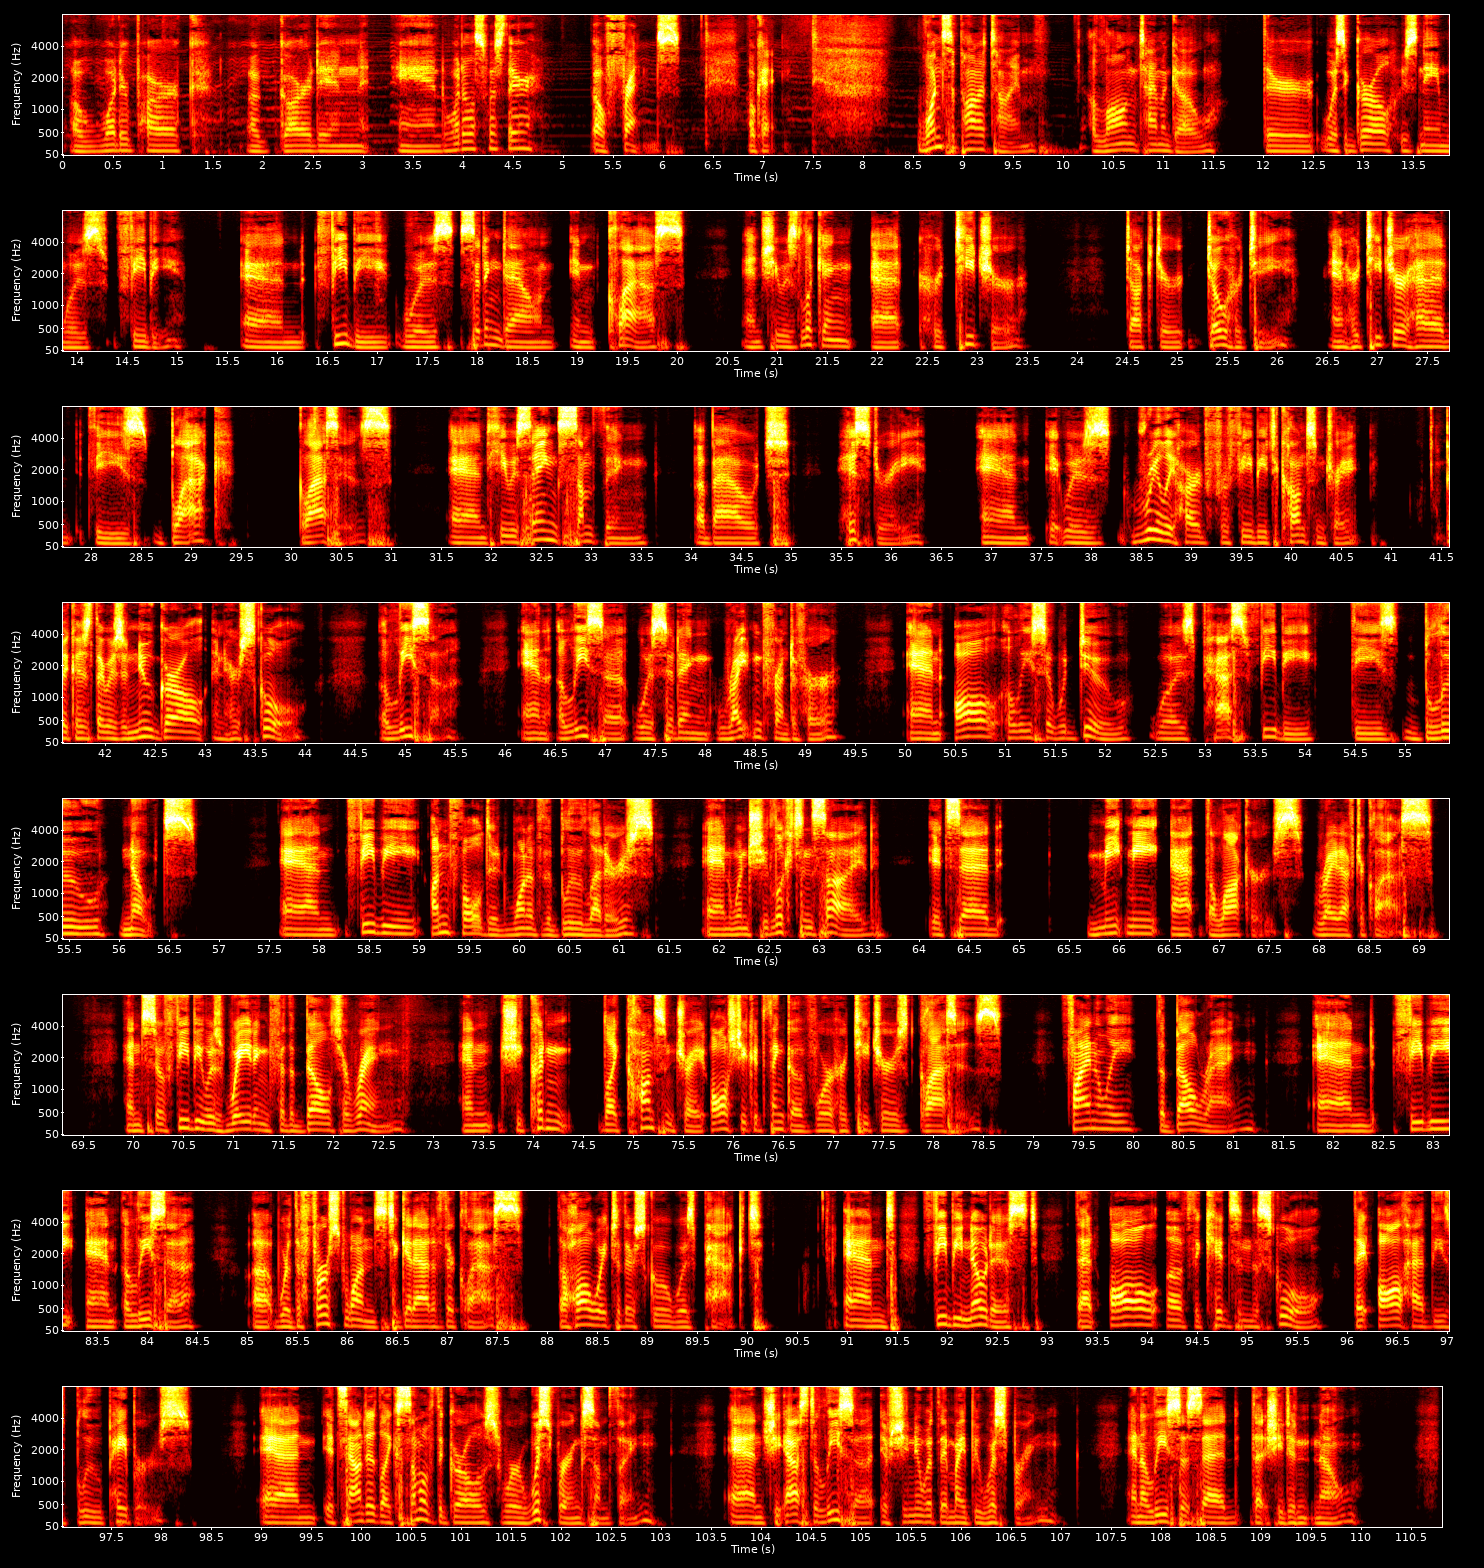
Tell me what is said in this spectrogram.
a water park, a garden, and what else was there? Oh, friends. Okay. Once upon a time, a long time ago, there was a girl whose name was Phoebe. And Phoebe was sitting down in class and she was looking at her teacher, Dr. Doherty. And her teacher had these black glasses and he was saying something about history. And it was really hard for Phoebe to concentrate because there was a new girl in her school, Elisa, and Elisa was sitting right in front of her. And all Elisa would do was pass Phoebe these blue notes. And Phoebe unfolded one of the blue letters. And when she looked inside, it said, Meet me at the lockers right after class. And so Phoebe was waiting for the bell to ring and she couldn't like concentrate. All she could think of were her teacher's glasses. Finally, the bell rang and Phoebe and Elisa uh, were the first ones to get out of their class. The hallway to their school was packed. And Phoebe noticed that all of the kids in the school, they all had these blue papers and it sounded like some of the girls were whispering something. And she asked Elisa if she knew what they might be whispering. And Elisa said that she didn't know.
